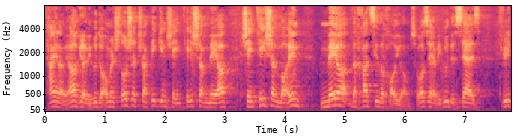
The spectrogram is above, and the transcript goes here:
Taina Rabbi Huda Omer Shlosha trapikin shein tesha mea shein tesha ma'in mea bechatzi l'chol yom. So also Rabbi Huda says three.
